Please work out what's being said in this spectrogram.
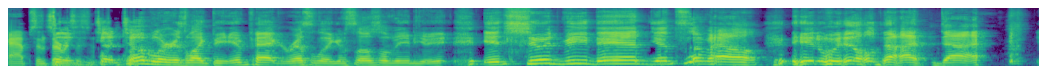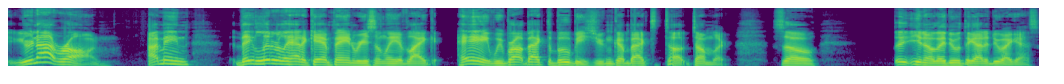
apps and services. t- Tumblr is like the impact wrestling of social media. It, it should be dead, yet somehow it will not die. You're not wrong. I mean, they literally had a campaign recently of like, "Hey, we brought back the boobies. You can come back to tu- Tumblr." So, uh, you know, they do what they got to do, I guess.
